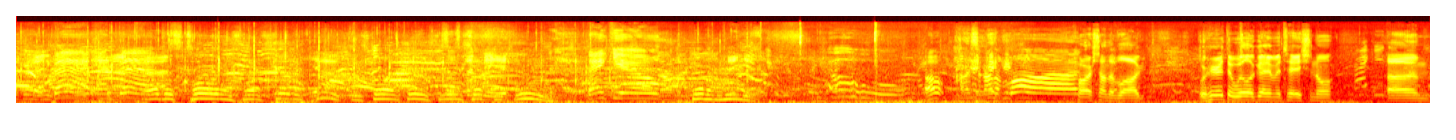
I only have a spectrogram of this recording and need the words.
Okay, and Ben, and Ben. Elvis Torres has Silver Peak to start first, lead second three. Thank you. Kevin Reed. Oh, Carson on the vlog. Carson on the vlog. We're here at the Willow Glen Invitational. Um,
